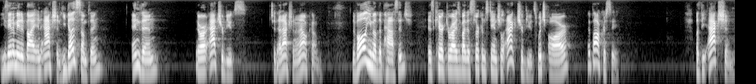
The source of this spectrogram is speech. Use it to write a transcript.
he's animated by an action. He does something, and then there are attributes to that action, an outcome. The volume of the passage is characterized by the circumstantial attributes, which are hypocrisy. But the action,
